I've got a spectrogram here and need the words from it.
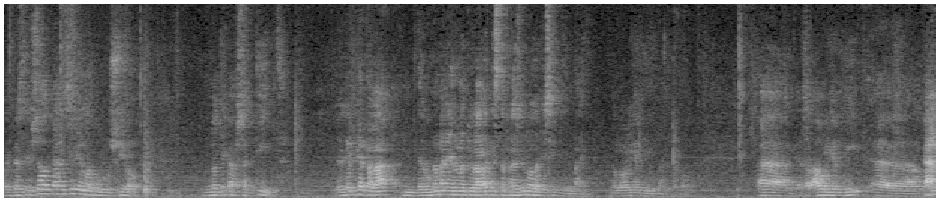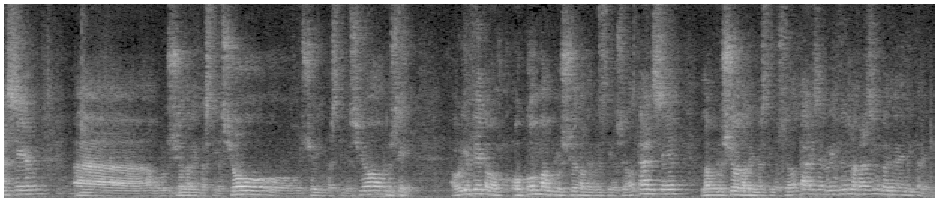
La investigació del càncer i l'evolució no té cap sentit jo crec que en català, d'una manera natural, aquesta frase no l'haguéssim dit mai, no l'hauríem dit mai. Eh, en català hauríem dit eh, el càncer, eh, evolució de la investigació o evolució d'investigació, no sé. Hauríem fet o, o com evoluciona la investigació del càncer, l'evolució de la investigació del càncer, hauríem fet una frase completament diferent.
